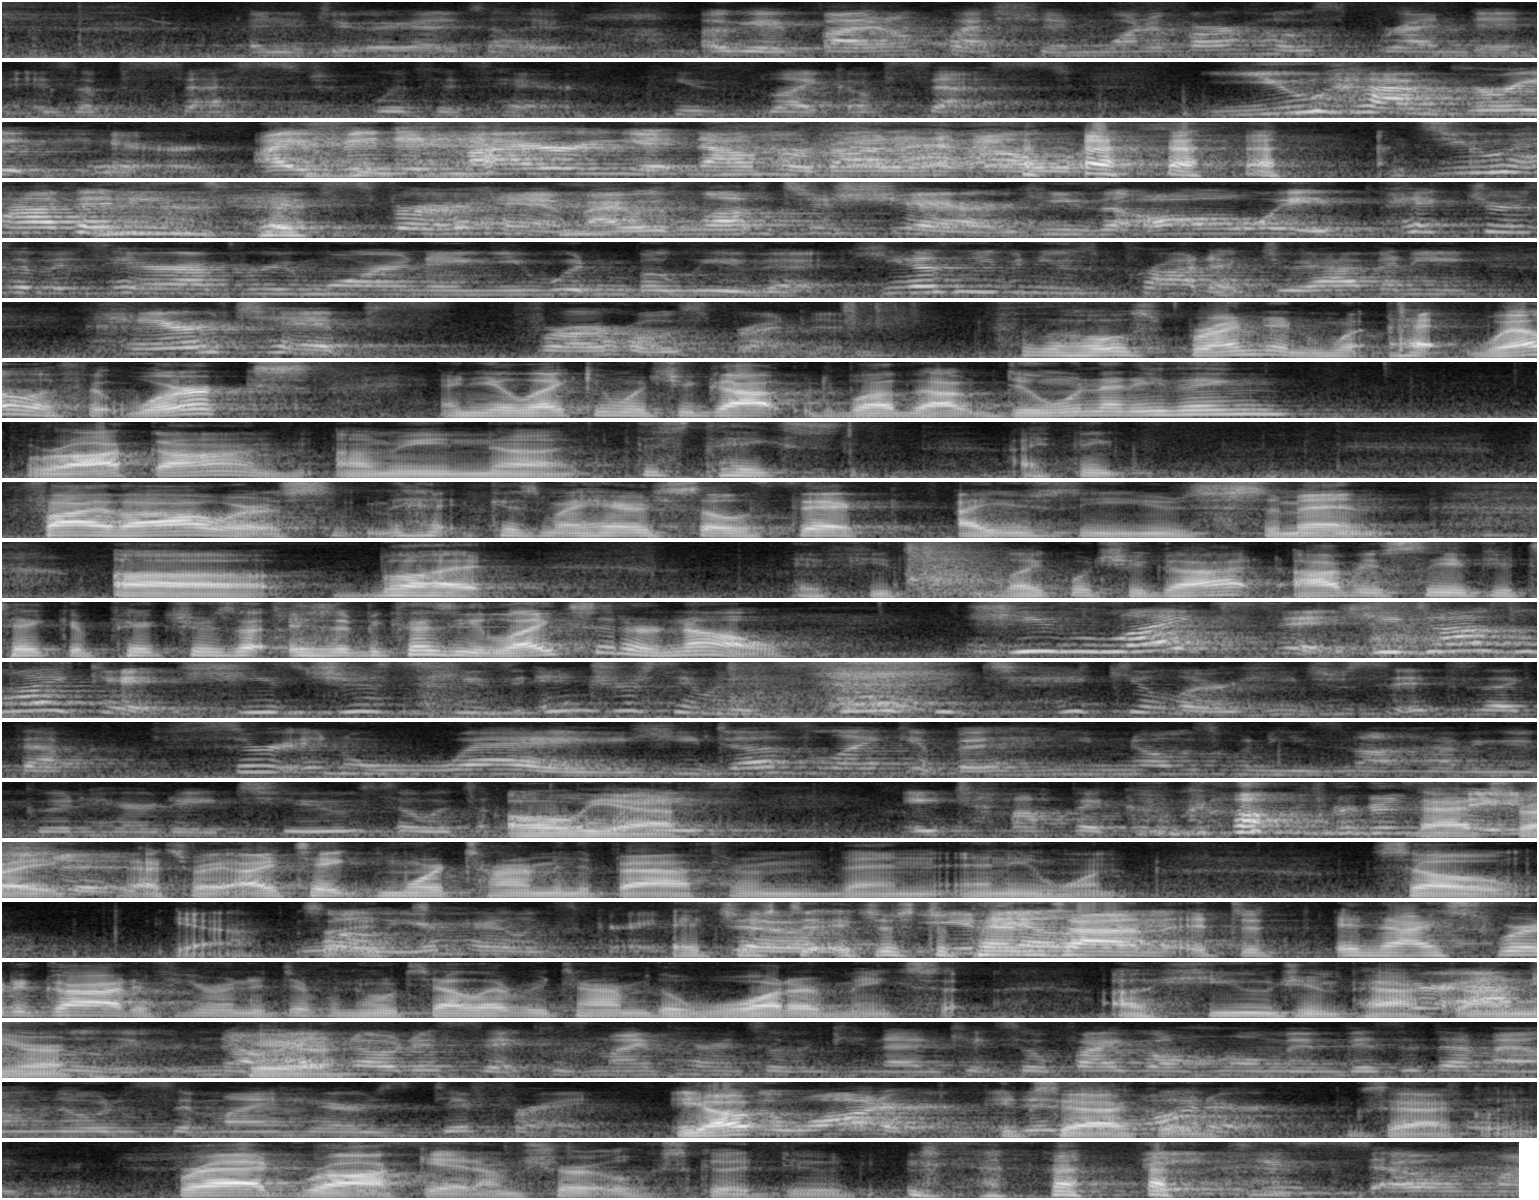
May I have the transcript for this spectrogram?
I do too, I gotta tell you. Okay, final question. One of our hosts, Brendan, is obsessed with his hair. He's like obsessed. You have great hair. I've been admiring it now for about an hour. Do you have any tips for him? I would love to share. He's always pictures of his hair every morning. You wouldn't believe it. He doesn't even use product. Do you have any hair tips for our host, Brendan? For the host, Brendan, well, if it works and you're liking what you got without doing anything, rock on. I mean, uh, this takes, I think, five hours because my hair is so thick. I usually use cement. Uh, but if you like what you got, obviously, if you take a picture, is it because he likes it or no? He likes it. He does like it. He's just he's interesting, but it's so particular. He just it's like that certain way. He does like it, but he knows when he's not having a good hair day too. So it's Oh, always yeah. a topic of conversation. That's right. That's right. I take more time in the bathroom than anyone. So, yeah. So well, your hair looks great. It just it just depends on it. it. And I swear to God, if you're in a different hotel every time, the water makes a, a huge impact You're on your absolutely no. hair. I notice it because my parents live in Connecticut. So if I go home and visit them, I'll notice that my hair is different. It's Yep. the water. It is exactly. the water. Exactly. Totally. Brad, rock it. I'm sure it looks good, dude. Thank you so much.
